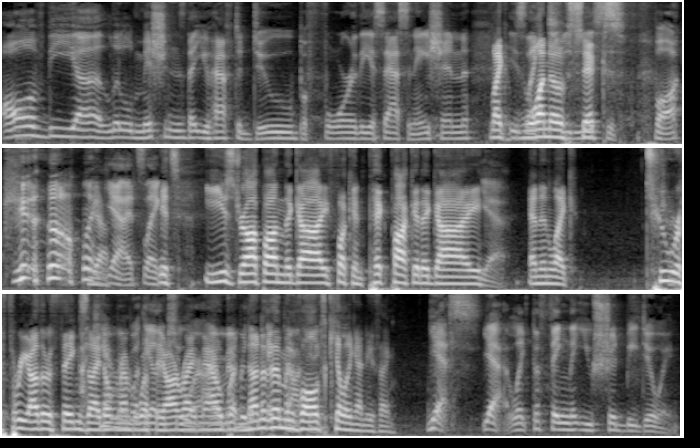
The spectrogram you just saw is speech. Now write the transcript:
all of the uh little missions that you have to do before the assassination Like is one of six. fuck. like yeah. it's like It's eavesdrop on the guy, fucking pickpocket a guy, Yeah. and then like two or three other things that I, don't remember remember what what the they are right are. Now, but remember the none of them involved killing anything. yes, yeah, like the thing that you should be doing.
